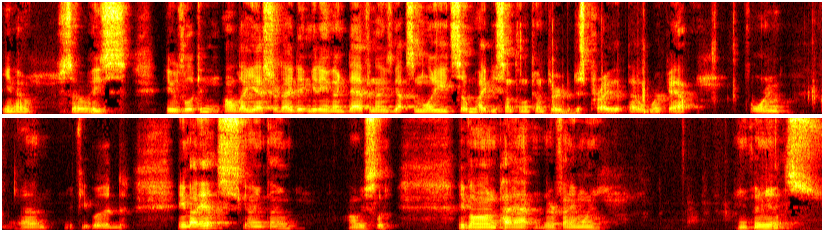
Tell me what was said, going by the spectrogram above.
you know, so he's he was looking all day yesterday, didn't get anything definite. He's got some leads, so maybe something will come through. But just pray that that'll work out for him, um, if you would. Anybody else got anything? Obviously, Yvonne and Pat and their family. Anything else?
